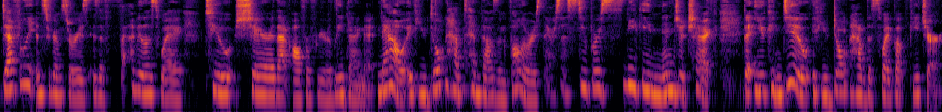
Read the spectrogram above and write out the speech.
definitely Instagram stories is a fabulous way to share that offer for your lead magnet. Now, if you don't have 10,000 followers, there's a super sneaky ninja trick that you can do if you don't have the swipe up feature.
